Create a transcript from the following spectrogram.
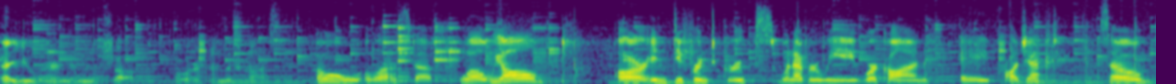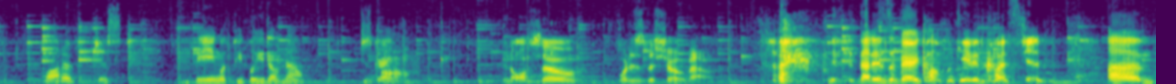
that you learned in the shop or in this class? Oh, a lot of stuff. Well, we all are in different groups whenever we work on a project. So, a lot of just being with people you don't know, which is great. Um, and also, what is the show about? that is a very complicated question. Um,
